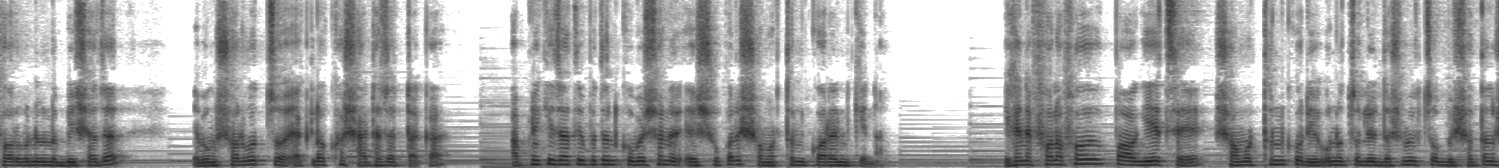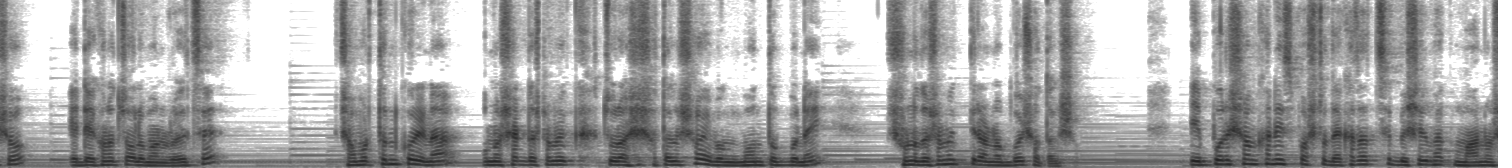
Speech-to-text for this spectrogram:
সর্বনিম্ন বিশ হাজার এবং সর্বোচ্চ এক লক্ষ ষাট হাজার টাকা, আপনি কি জাতীয় বেতন কমিশনের এই সুপারিশ সমর্থন করেন কিনা? এখানে ফলাফল পাওয়া গিয়েছে, সমর্থন করি উনচল্লিশ দশমিক চব্বিশ শতাংশ, এটা এখনও চলমান রয়েছে। সমর্থন করি না, উনষাট দশমিক চুরাশি শতাংশ এবং মন্তব্য নেই, শূন্য দশমিক তিরানব্বই শতাংশ। এই পরিসংখ্যানে স্পষ্ট দেখা যাচ্ছে বেশিরভাগ মানুষ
